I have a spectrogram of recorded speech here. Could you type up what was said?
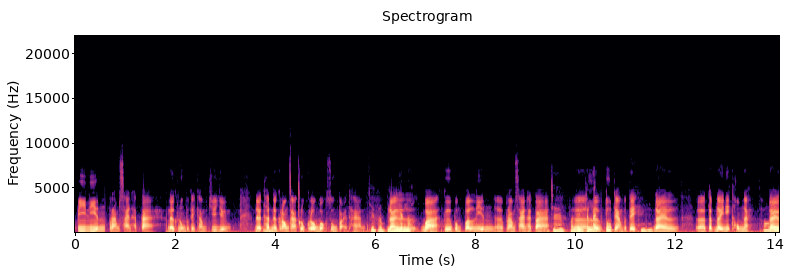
7លាន5សែនហិកតា នៅក្នុងប្រទេសកម្ពុជាយើងដែលស្ថិតនៅក្រោមការគ្រប់គ្រងរបស់ក្រសួងបរិស្ថានដែលបាទគឺ7លាន5សែនហិកតាចា7លានកន្លែងទូទាំងប្រទេសដែលទឹកដីនេះធំណាស់ដែល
